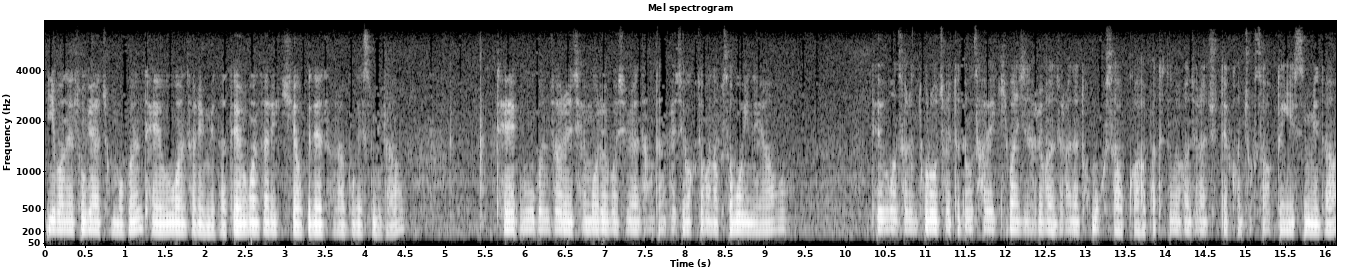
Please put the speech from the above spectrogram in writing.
이번에 소개할 종목은 대우건설입니다. 대우건설의 기업에 대해서 알아보겠습니다. 대우건설의 재무를 보시면 당장 폐지 걱정은 없어 보이네요. 대우건설은 도로, 철도 등 사회 기반 시설을 건설하는 토목사업과 아파트 등을 건설하는 주택 건축 사업 등이 있습니다.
